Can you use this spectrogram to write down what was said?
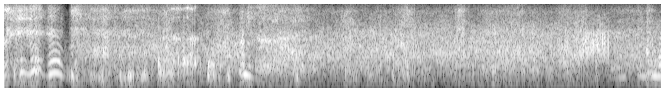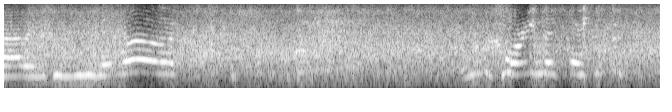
not as easy as it looks. Are you recording this thing?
